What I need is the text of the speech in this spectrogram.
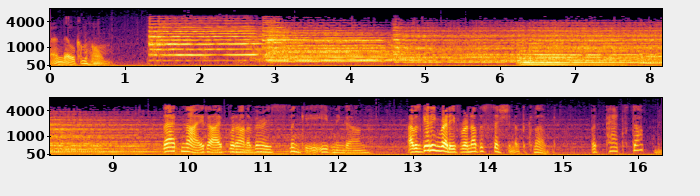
and they'll come home. That night, I put on a very slinky evening gown. I was getting ready for another session at the club, but Pat stopped me.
